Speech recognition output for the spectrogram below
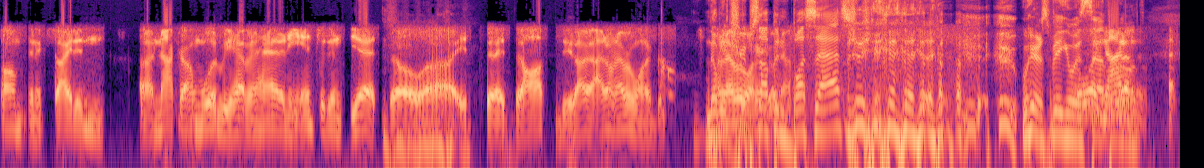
pumped and excited. And uh, knock on wood, we haven't had any incidents yet. So uh, it's uh, it's awesome, dude. I, I don't ever want to go. Nobody I don't ever trips up and busts ass. we are speaking with Well, Seth.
